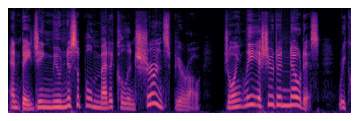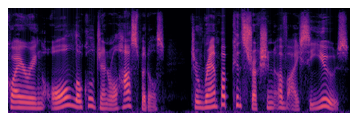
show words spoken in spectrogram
and Beijing Municipal Medical Insurance Bureau jointly issued a notice requiring all local general hospitals to ramp up construction of ICUs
